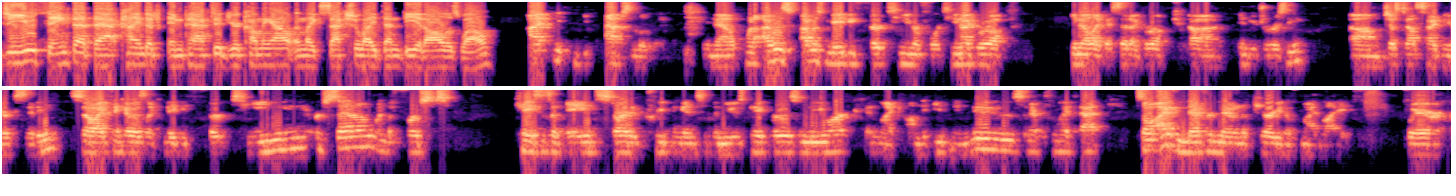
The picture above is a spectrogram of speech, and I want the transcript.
Do you think that that kind of impacted your coming out and like sexual identity at all as well? I, absolutely. You know, when I was I was maybe 13 or 14, I grew up. You know, like I said, I grew up uh, in New Jersey, um, just outside New York City. So I think I was like maybe 13 or so when the first cases of AIDS started creeping into the newspapers in New York and like on the evening news and everything like that. So I've never known a period of my life where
